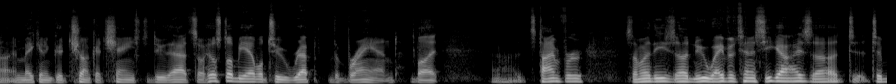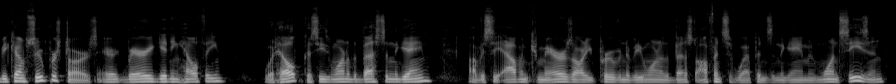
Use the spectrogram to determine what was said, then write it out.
uh, and making a good chunk of change to do that. So he'll still be able to rep the brand, but uh, it's time for some of these uh, new wave of Tennessee guys uh, to, to become superstars. Eric Berry getting healthy would help because he's one of the best in the game. Obviously, Alvin Kamara has already proven to be one of the best offensive weapons in the game in one season.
